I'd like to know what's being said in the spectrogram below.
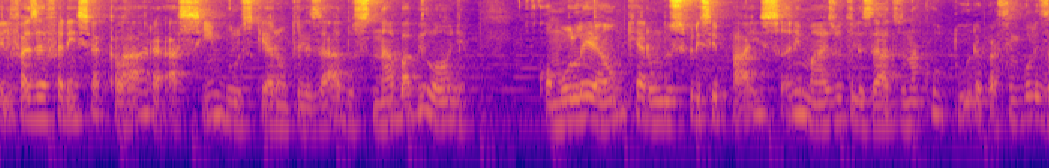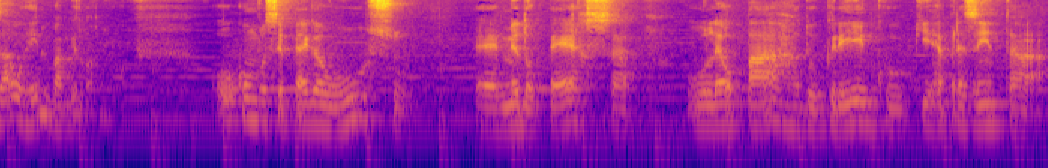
ele faz referência clara a símbolos que eram utilizados na Babilônia, como o leão, que era um dos principais animais utilizados na cultura para simbolizar o reino babilônico. Ou como você pega o urso é, medo-persa, o leopardo grego, que representa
